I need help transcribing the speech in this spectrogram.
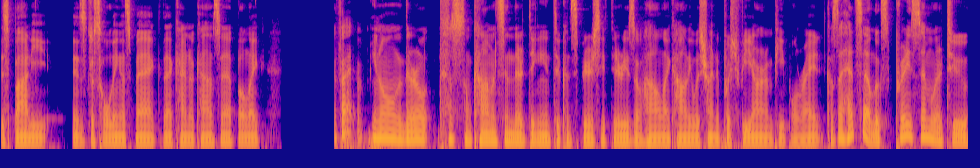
this body is just holding us back. That kind of concept, but like. If I, you know, there are there's some comments in there digging into conspiracy theories of how like Hollywood's trying to push VR on people, right? Because the headset looks pretty similar to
